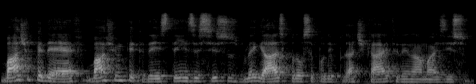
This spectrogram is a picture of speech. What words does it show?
Baixa o PDF, baixa o MP3, tem exercícios legais para você poder praticar e treinar mais isso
